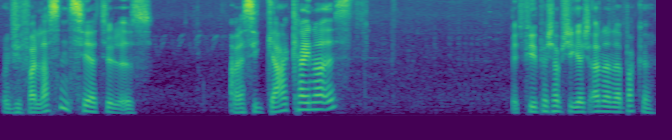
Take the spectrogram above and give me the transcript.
Und wie verlassen Seattle ist. Aber dass sie gar keiner ist? Mit viel Pech habe ich die gleich alle an der Backe.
